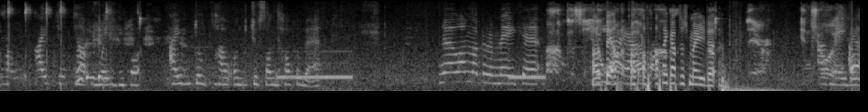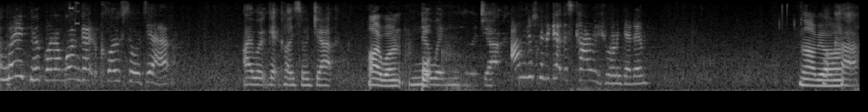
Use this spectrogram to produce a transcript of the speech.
jumped out, I jumped out way before. I jumped out on just on top of it. No, I'm not gonna make it. I'm I think I, I, I think I've just made it. There. I've Enjoy. made I'll it. make it, but I won't get close to a jet. I won't get close to a jet. I won't. I'm but- nowhere near a jet. I'm just gonna get this car if you wanna get him. No, I'll be What alright. car?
